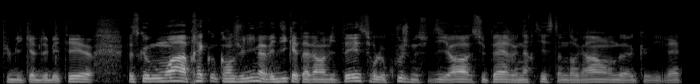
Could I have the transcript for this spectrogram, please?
public LGBT. Euh. Parce que moi, après, quand Julie m'avait dit qu'elle t'avait invité, sur le coup, je me suis dit, ah, super, une artiste underground, euh, qu'il est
